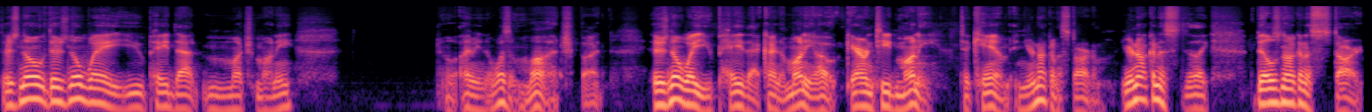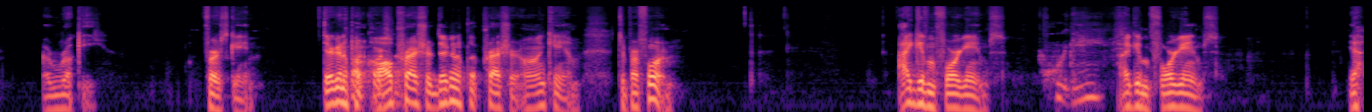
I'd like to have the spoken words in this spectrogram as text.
There's no there's no way you paid that much money. Well, I mean, it wasn't much, but there's no way you pay that kind of money out, guaranteed money to Cam, and you're not going to start him. You're not going to like Bill's not going to start a rookie first game. They're going to Oh, put course all not. pressure. They're going to put pressure on Cam to perform. I give him four games. four games? I give him four games. Yeah.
